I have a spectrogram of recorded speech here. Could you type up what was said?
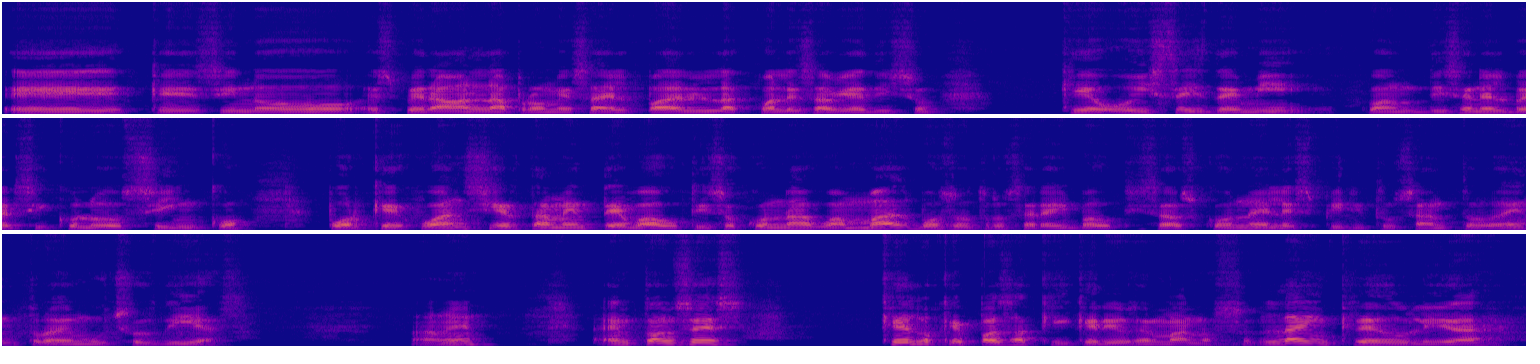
eh, que si no esperaban la promesa del Padre, la cual les había dicho que oísteis de mí, cuando dice en el versículo 5, porque Juan ciertamente bautizó con agua, más vosotros seréis bautizados con el Espíritu Santo dentro de muchos días. Amén. Entonces, ¿qué es lo que pasa aquí, queridos hermanos? La incredulidad.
